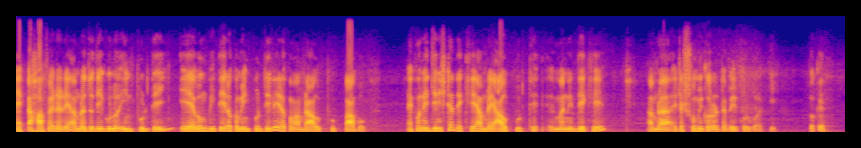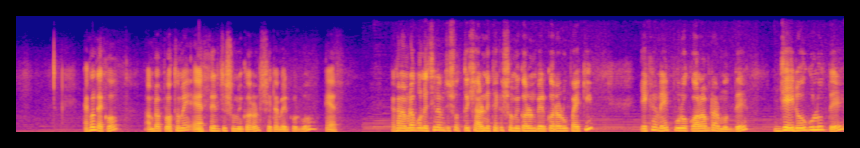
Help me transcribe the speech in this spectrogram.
একটা হাফ অ্যাডারে আমরা যদি এগুলো ইনপুট দেই এ এবং বিতে এরকম ইনপুট দিলে এরকম আমরা আউটপুট পাবো। এখন এই জিনিসটা দেখে আমরা আউটপুট মানে দেখে আমরা এটা সমীকরণটা বের করব আর কি। ওকে এখন দেখো, আমরা প্রথমে এস এর যে সমীকরণ, সেটা বের করব। এস এখন আমরা বলেছিলাম যে সত্যি সারণী থেকে সমীকরণ বের করার উপায় কি? এখানে পুরো কলামটার মধ্যে যেই রোগুলোতে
